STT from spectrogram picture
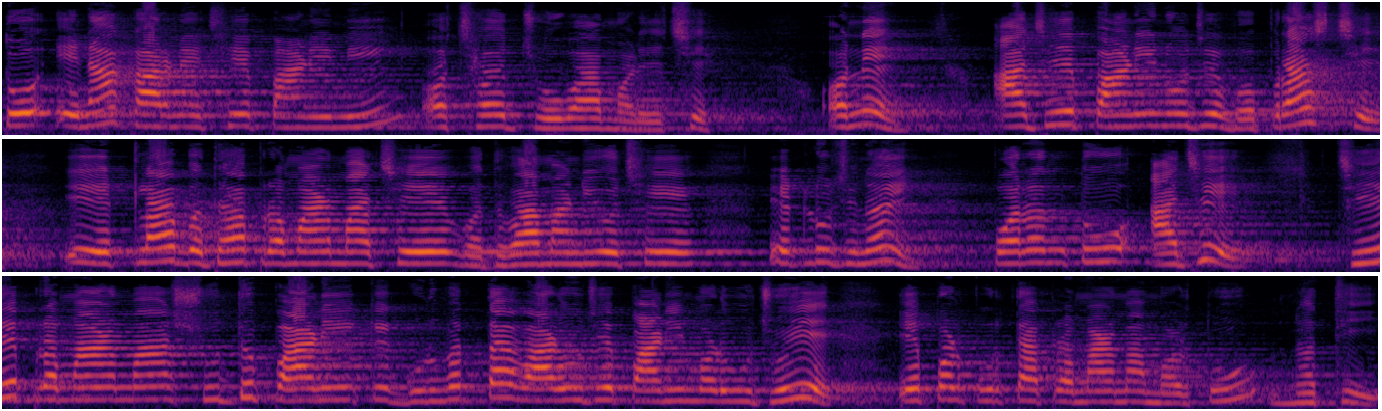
તો એના કારણે છે પાણીની અછત જોવા મળે છે. અને આજે પાણીનો જે વપરાશ છે એ એટલા બધા પ્રમાણમાં છે, વધવા માંડ્યો છે, એટલું જ નહીં, પરંતુ આજે જે પ્રમાણમાં શુદ્ધ પાણી કે ગુણવત્તાવાળું જે પાણી મળવું જોઈએ એ પણ પૂરતા પ્રમાણમાં મળતું નથી.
